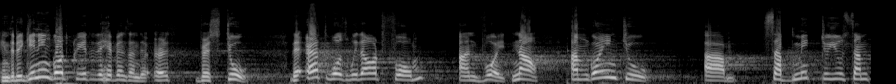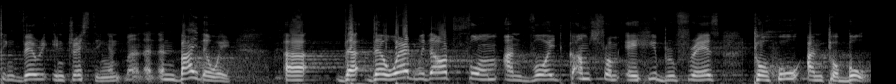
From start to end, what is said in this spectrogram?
the beginning, God created the heavens and the earth. Verse 2. The earth was without form and void. Now, I'm going to um, submit to you something very interesting. And, and, and by the way, uh, the, the word without form and void comes from a Hebrew phrase, tohu and bohu.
